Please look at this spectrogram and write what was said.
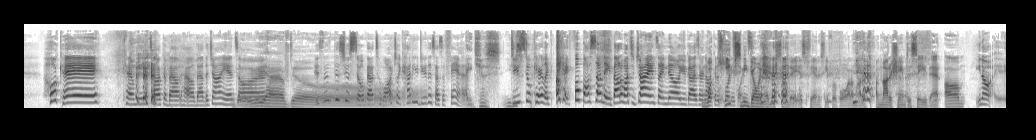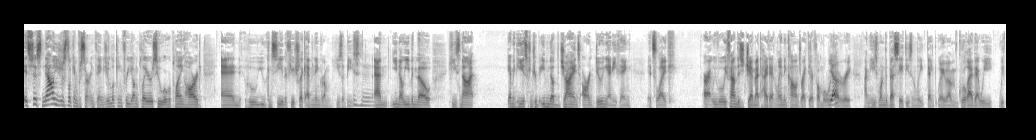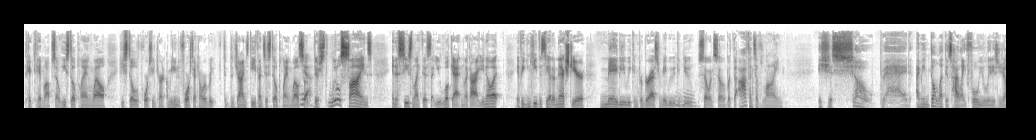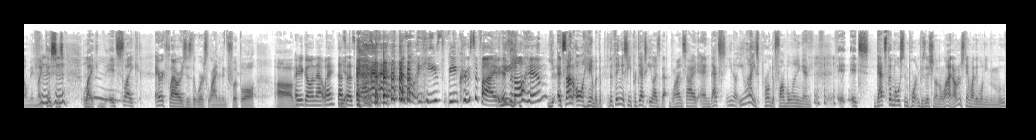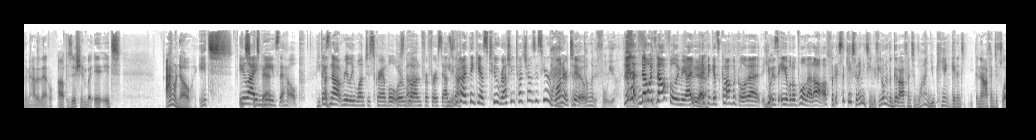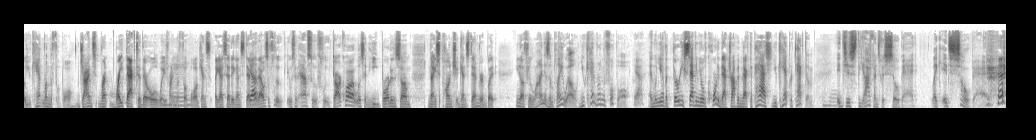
Okay. Can we talk about how bad the Giants are? We have to. Isn't this just so bad to watch? Like, how do you do this as a fan? I just. You do you still care? Like, okay, football Sunday, about to watch the Giants. I know you guys are not what going to any keeps me going every Sunday is fantasy football, and I'm not. I'm not ashamed to say that. Um, you know, it's just now you're just looking for certain things. You're looking for young players who are playing hard and who you can see in the future, like Evan Engram. He's a beast, Mm-hmm. and you know, even though he's not, I mean, he is contributing. Even though the Giants aren't doing anything, it's like. All right, we we found this gem at tight end, Landon Collins, right there, fumble Yep. recovery. I mean, he's one of the best safeties in the league. Thank, I'm glad that we we picked him up. So he's still playing well. He's still forcing turn. I mean, he didn't force that turnover, but the, the Giants' defense is still playing well. So Yeah. there's little signs in a season like this that you look at and like, all right, you know what? If we can keep this together next year, maybe we can progress, or maybe we can do so and so. But the offensive line is just so bad. I mean, don't let this highlight fool you, ladies and gentlemen. Like this is like it's like Ereck Flowers is the worst lineman in football. Um, Are you going that way? That's Yeah. was He's being crucified. Is he- it all him? It's not all him, but the, the thing is, he protects Eli's blind side, and that's you know Eli is prone to fumbling, and it, it's that's the most important position on the line. I don't understand why they won't even move him out of that uh, position, but it, it's I don't know. It's, it's Eli it's needs the help. He does. Not really want to scramble or He's not. run for first downs. He's Even not. though I think he has two rushing touchdowns this year, one or Don't- 2 Don't let it fool you. no, it's not fooling me. I, I Yeah. think it's comical that he But- was able to pull that off. But it's the case with any team. If you don't have a good offensive line, you can't get into an offensive flow. You can't run the football. Giants run right back to their old ways running the football against, like I said, against Denver. Mm-hmm. Yep. That was a fluke. It was an absolute fluke. Darkwa, listen, he brought in some nice punch against Denver, but you know if your line doesn't play well, you can't run the football. Yeah. And when you have a 37 year old quarterback dropping back to pass, you can't protect him. Mm-hmm. It just the offense was so bad. Like it's so bad.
